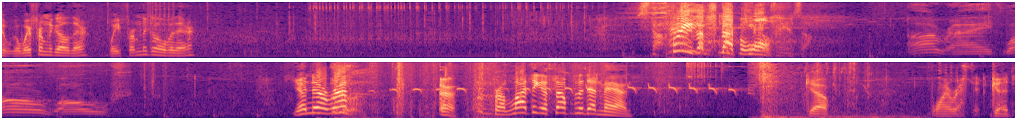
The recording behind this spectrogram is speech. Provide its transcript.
Okay, we're gonna wait for him to go there. Wait for him to go over there. Stop. Freeze! I'm Sniper Wolf! All right. Whoa, whoa. You're under arrest uh, for lighting yourself with a dead man. Go. Boy arrested. Good.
